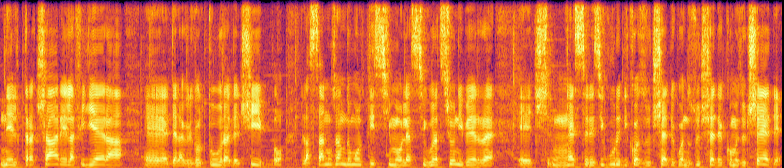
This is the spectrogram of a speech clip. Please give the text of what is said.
nel tracciare la filiera eh, dell'agricoltura e del cibo, la stanno usando moltissimo le assicurazioni per eh, essere sicure di cosa succede, quando succede e come succede.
